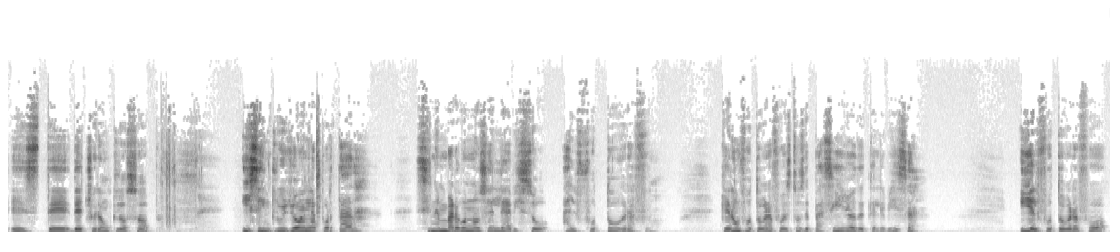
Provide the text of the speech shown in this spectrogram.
Este, de hecho era un close-up y se incluyó en la portada. Sin embargo, no se le avisó al fotógrafo, que era un fotógrafo estos de pasillo de Televisa. Y el fotógrafo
